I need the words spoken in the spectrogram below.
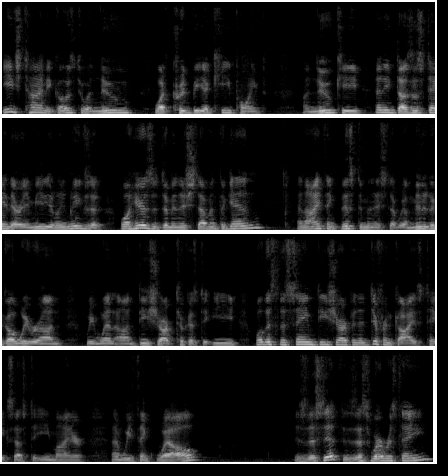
Each time he goes to a new what could be a key point, a new key, and he doesn't stay there. He immediately leaves it. Well, here's a diminished seventh again. And I think this diminished that a minute ago we were on, we went on D sharp, took us to E. Well, this is the same D sharp in a different guise takes us to E minor. And we think, well, is this it? Is this where we're staying?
